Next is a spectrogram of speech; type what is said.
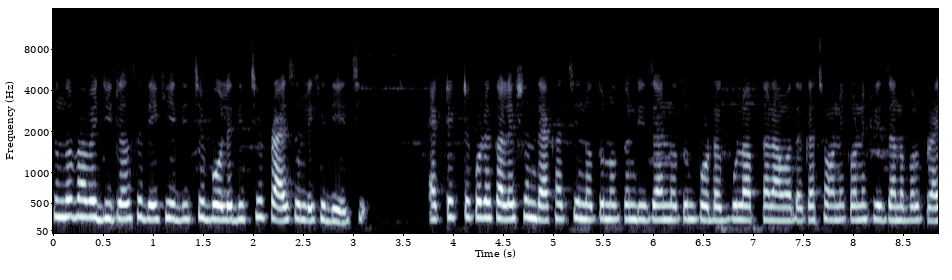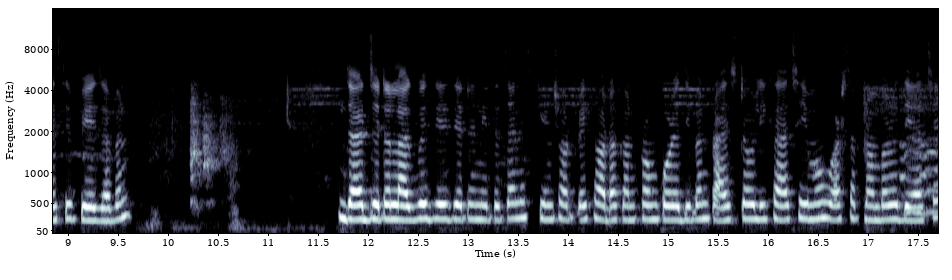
সুন্দরভাবে ডিটেলসে দেখিয়ে দিচ্ছি, বলে দিচ্ছি প্রাইসও লিখে দিয়েছি। একটা একটা করে কালেকশন দেখাচ্ছি, নতুন নতুন ডিজাইন নতুন প্রোডাক্টগুলো আপনারা আমাদের কাছে অনেক অনেক রিজনেবল প্রাইসে পেয়ে যাবেন। যার যেটা লাগবে, যে যেটা নিতে চান স্ক্রিনশট রেখে অর্ডার কনফার্ম করে দিবেন। প্রাইসটাও লেখা আছে ইমো হোয়াটসঅ্যাপ নাম্বারও দেওয়া আছে।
